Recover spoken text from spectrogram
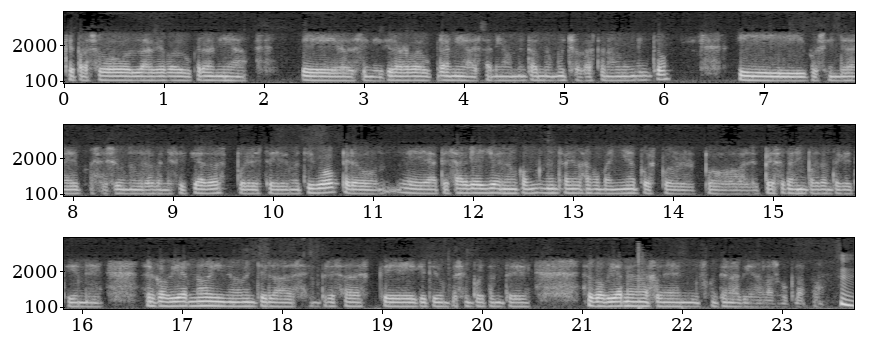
que pasó la guerra de Ucrania, eh, se inició la guerra de Ucrania, están aumentando mucho el gasto en el momento y pues Indra pues es uno de los beneficiados por este motivo pero eh, a pesar de ello no, no entrañamos a compañía pues por, el peso tan importante que tiene el gobierno y nuevamente las empresas que, tienen un peso importante el gobierno no suelen funcionar bien a largo plazo. Hmm.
